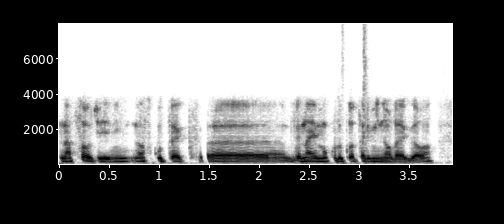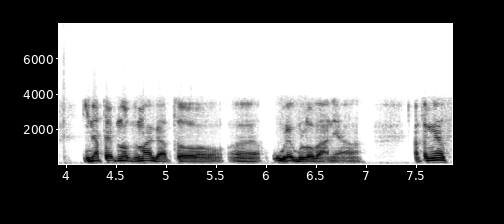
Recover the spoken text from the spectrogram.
na co dzień na skutek e, wynajmu krótkoterminowego i na pewno wymaga to e, uregulowania. Natomiast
